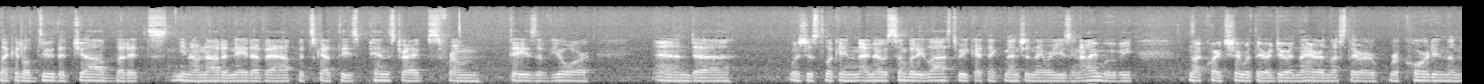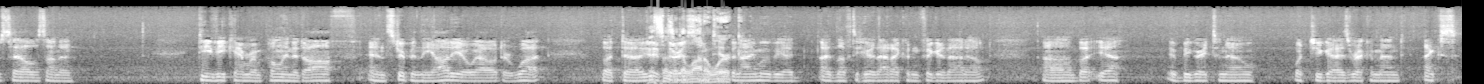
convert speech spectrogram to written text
like it'll do the job, but it's you know not a native app. It's got these pinstripes from days of yore, and uh, was just looking. I know somebody last week I think mentioned they were using iMovie. Not quite sure what they were doing there, unless they were recording themselves on a DV camera and pulling it off and stripping the audio out, or what. But uh, if there like is a lot some of tip in iMovie, I'd I'd love to hear that. I couldn't figure that out. Uh, but yeah, it'd be great to know what you guys recommend. Thanks.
